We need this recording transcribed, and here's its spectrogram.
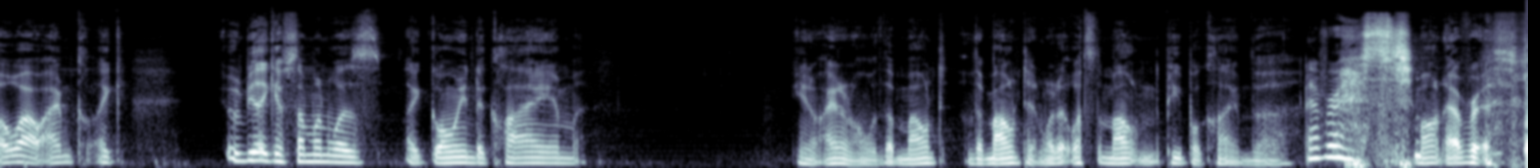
oh wow, I'm cl- like it would be like if someone was like going to climb you know, I don't know, the mount the mountain. What what's the mountain people climb? The Everest. Mount Everest.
